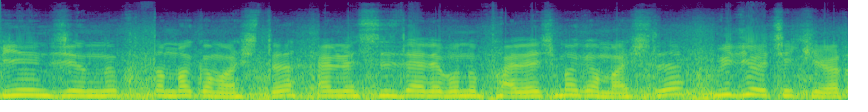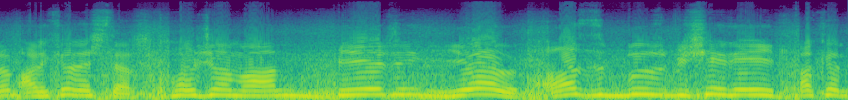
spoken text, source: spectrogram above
birinci yılını kutlamak amaçlı hem de sizlerle bunu paylaşmak amaçlı video çekiyorum. Arkadaşlar kocaman bir yıl. Az buz bir şey değil. Bakın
